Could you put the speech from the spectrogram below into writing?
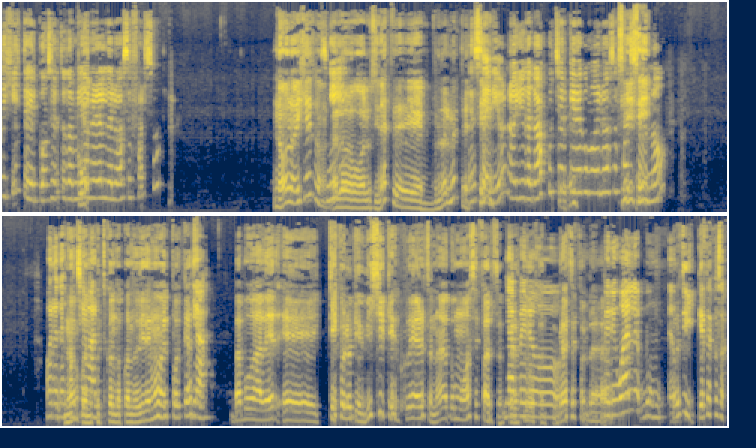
dijiste el concierto también no era el de lo hace falso. No, no dije eso. Lo alucinaste brutalmente. ¿En serio? No, yo te acabo de escuchar que era como de lo hace falso, ¿no? Bueno, te escuché cuando, mal. Cuando, cuando diremos el podcast, ya. vamos a ver eh, qué fue lo que dije que puede haber sonado como hace falso. Ya, pero. Gracias por la. Pero igual. pero sí, que estas cosas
